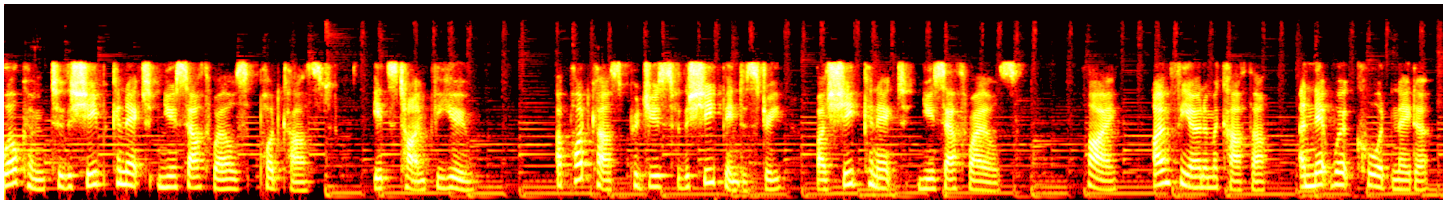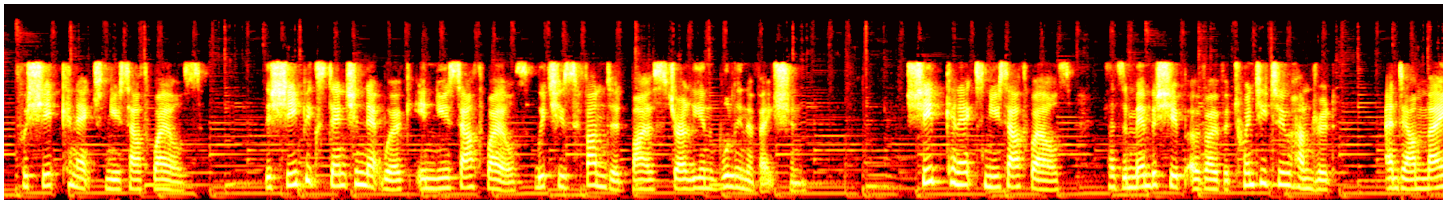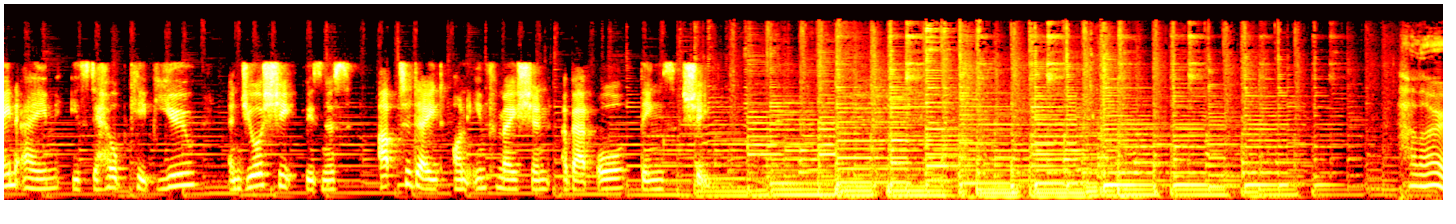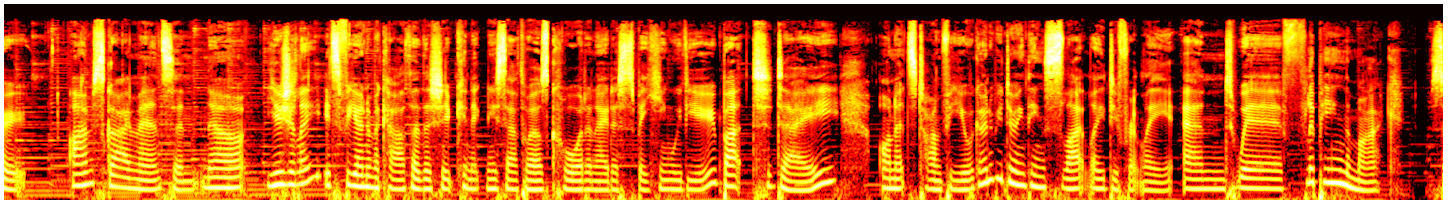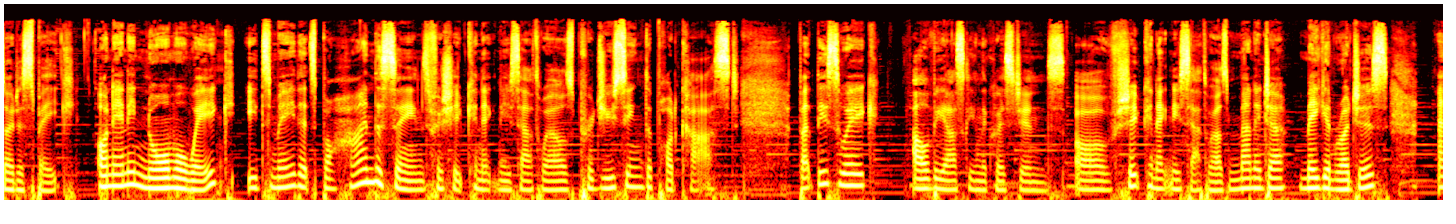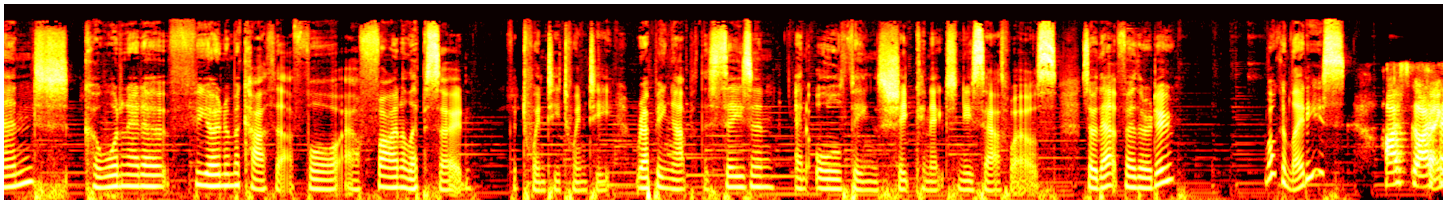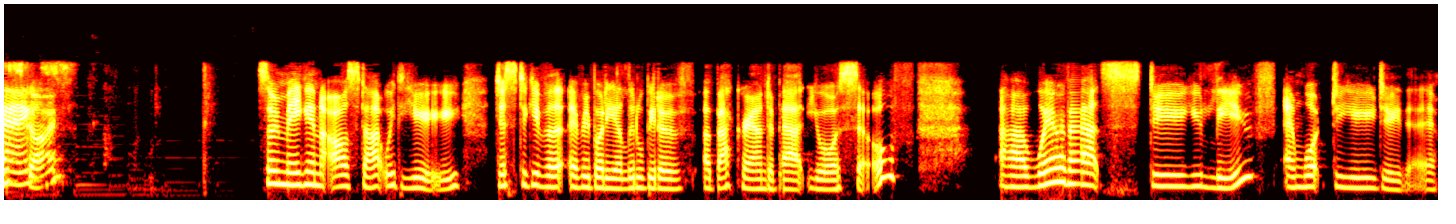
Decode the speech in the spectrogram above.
Welcome to the Sheep Connect New South Wales podcast. It's time for you. A podcast produced for the sheep industry by Sheep Connect New South Wales. Hi, I'm Fiona MacArthur, a network coordinator for Sheep Connect New South Wales, the sheep extension network in New South Wales, which is funded by Australian Wool Innovation. Sheep Connect New South Wales has a membership of over 2,200 and our main aim is to help keep you and your sheep business up to date on information about all things sheep. I'm Sky Manson. Now, usually it's Fiona MacArthur, the Sheep Connect New South Wales coordinator, speaking with you, but today on It's Time for You, we're going to be doing things slightly differently and we're flipping the mic so to speak. On any normal week, it's me that's behind the scenes for Sheep Connect New South Wales producing the podcast. But this week, I'll be asking the questions of Sheep Connect New South Wales manager Megan Rogers and coordinator Fiona MacArthur for our final episode for 2020, wrapping up the season and all things Sheep Connect New South Wales. So without further ado, welcome, ladies. Hi, Sky. Thanks, Thanks. Sky. So, Megan, I'll start with you just to give a, everybody a little bit of a background about yourself. Uh, whereabouts do you live and what do you do there?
